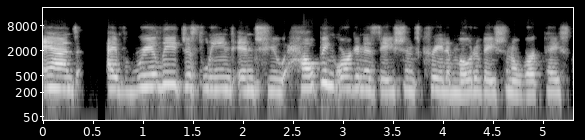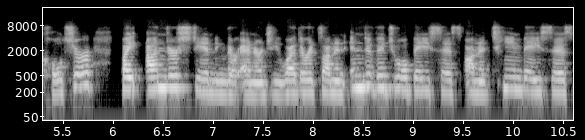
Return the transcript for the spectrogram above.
And I've really just leaned into helping organizations create a motivational workplace culture by understanding their energy, whether it's on an individual basis, on a team basis,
